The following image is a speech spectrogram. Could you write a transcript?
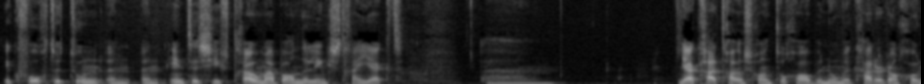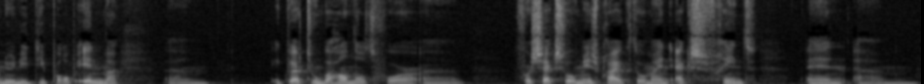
ik volgde toen een, een intensief traumabehandelingstraject. Um, ja, ik ga het trouwens gewoon toch wel benoemen. Ik ga er dan gewoon nu niet dieper op in. Maar um, ik werd toen behandeld voor, uh, voor seksueel misbruik door mijn ex-vriend. En um,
